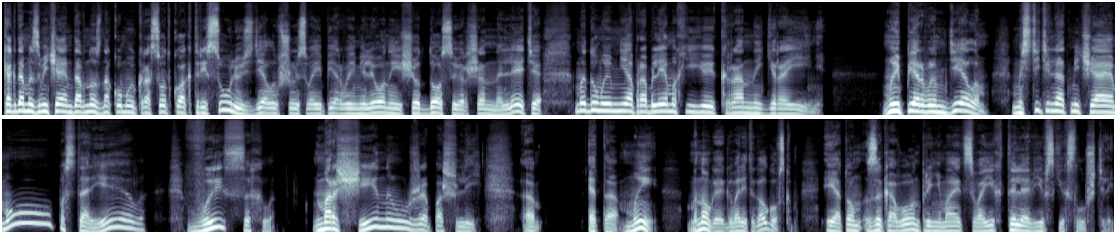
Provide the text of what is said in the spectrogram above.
Когда мы замечаем давно знакомую красотку-актрисулю, сделавшую свои первые миллионы еще до совершеннолетия, мы думаем не о проблемах ее экранной героини. Мы первым делом мстительно отмечаем «О, постарела, высохла, морщины уже пошли». Эм, это мы многое говорит о Голговском и о том, за кого он принимает своих тель-авивских слушателей.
